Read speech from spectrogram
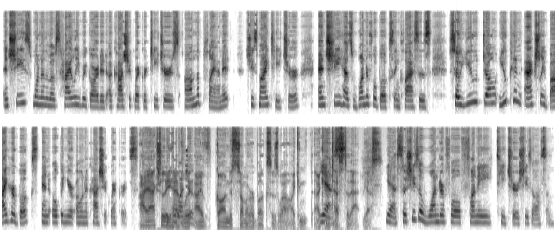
And she's one of the most highly regarded Akashic Record teachers on the planet. She's my teacher and she has wonderful books and classes. So you don't, you can actually buy her books and open your own Akashic records. I actually have, li- I've gone to some of her books as well. I can, I can yes. attest to that. Yes. Yeah. So she's a wonderful, funny teacher. She's awesome.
